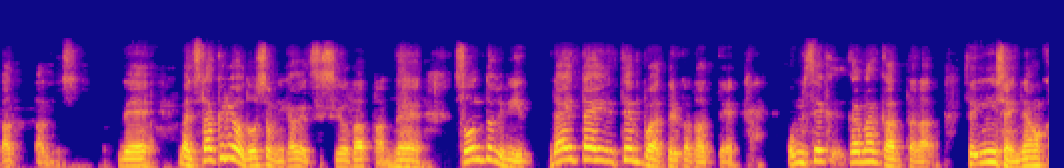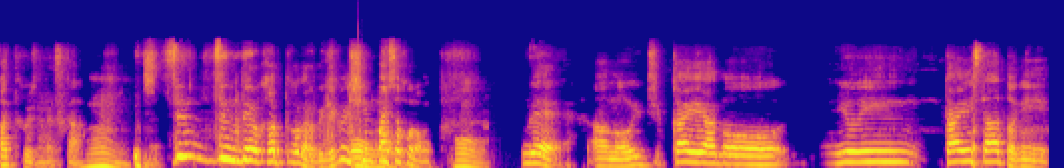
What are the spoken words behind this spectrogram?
だったんです。で、まあ、自宅療養どうしても2ヶ月必要だったんで、その時に、大体店舗やってる方って、お店がなんかあったら、責任者に電話かかってくるじゃないですか。うん。全然電話かかってこなくて、逆に心配した方だもん。で、あの、一回、あの、入院、退院した後に、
